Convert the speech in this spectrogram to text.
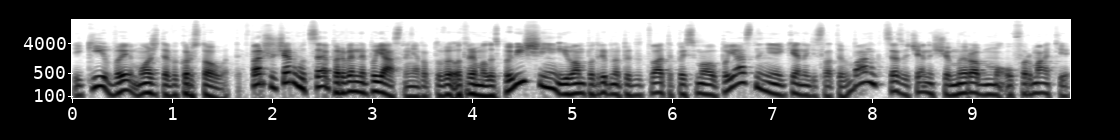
які ви можете використовувати. В першу чергу це первинне пояснення, тобто ви отримали сповіщення, і вам потрібно підготувати письмове пояснення, яке надіслати в банк. Це звичайно, що ми робимо у форматі,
